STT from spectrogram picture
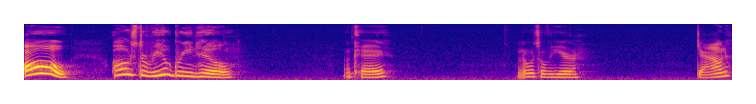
Oh! Oh, it's the real Green Hill. Okay. I wonder what's over here. Down?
